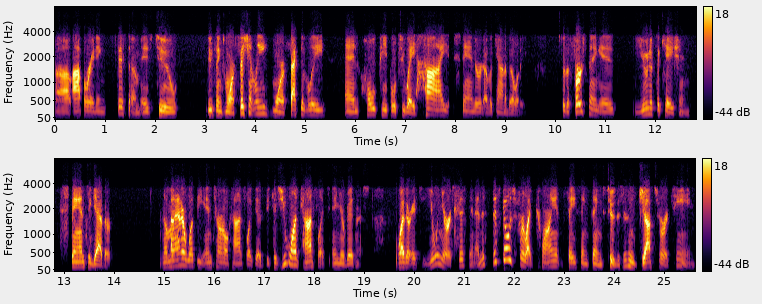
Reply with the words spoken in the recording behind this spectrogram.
uh, operating system is to do things more efficiently, more effectively, and hold people to a high standard of accountability. So the first thing is unification. Stand together no matter what the internal conflict is, because you want conflict in your business, whether it's you and your assistant, and this this goes for like client facing things too. This isn't just for a team.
